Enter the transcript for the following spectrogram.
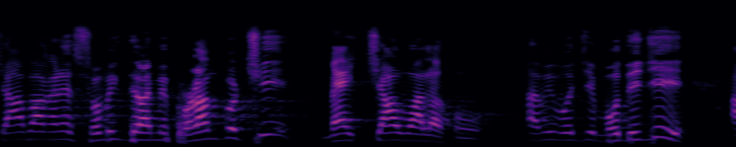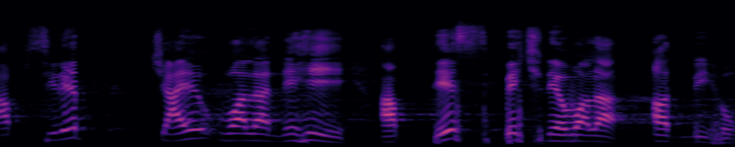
চা বাগানের শ্রমিকদের আমি প্রণাম করছি, ম্যায় চাওয়ালা হো আমি বলছি, মোদীজি, আপ সিরেফ चाय वाला नहीं आप देश बेचने वाला आदमी हो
